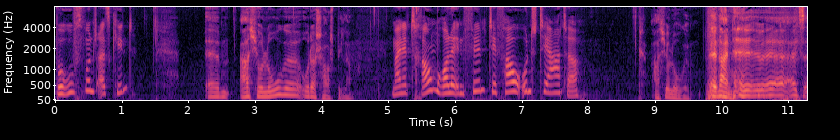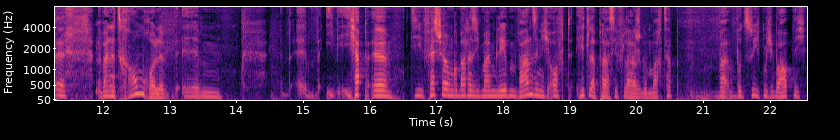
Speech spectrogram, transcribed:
Berufswunsch als Kind. Ähm, Archäologe oder Schauspieler? Meine Traumrolle in Film, TV und Theater. Archäologe. Äh, nein, äh, äh, als äh, meine Traumrolle. Ähm, äh, ich habe äh, die Feststellung gemacht, dass ich in meinem Leben wahnsinnig oft Hitler-Persiflage gemacht habe, wozu ich mich überhaupt nicht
